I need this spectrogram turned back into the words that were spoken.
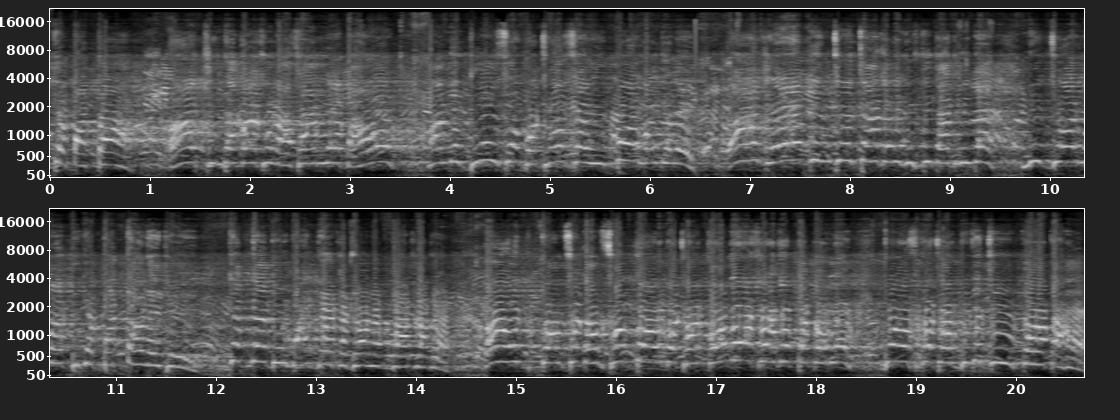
দিতে পারता আর চিন্তা করেছেন আসাম নিয়ে ভাও আমি মানে দুশো বছর সে উপর হয়ে গেলে আজ এক ইঞ্চি চা জমি গোষ্ঠী চাকরিটা নিজের মাটিকে পাত্তা নেইছে কেতনা দুর্ভাগ্যের জনক বাদ লাগে। আর কমসে কম সত্তর বছর কংগ্রেস রাজত্ব করলে দশ বছর বিজেপি করতা হ্যাঁ।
